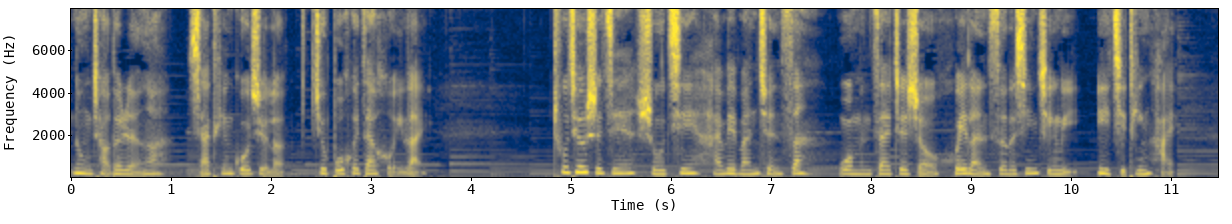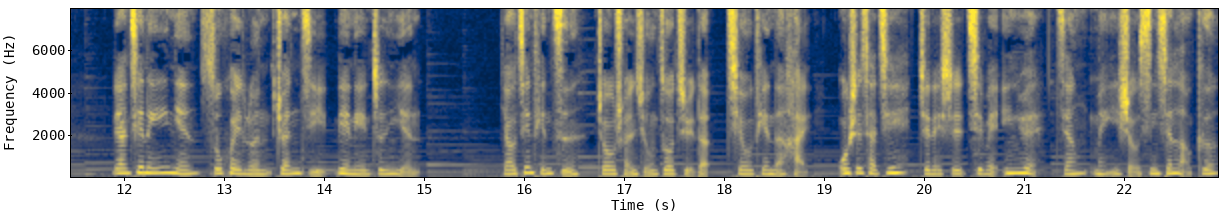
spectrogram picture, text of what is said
弄潮的人啊，夏天过去了就不会再回来。初秋时节，暑气还未完全散，我们在这首灰蓝色的心情里一起听海。两千零一年苏慧伦专辑《恋恋真言》，姚坚填词，周传雄作曲的《秋天的海》。我是小七，这里是七味音乐，将每一首新鲜老歌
